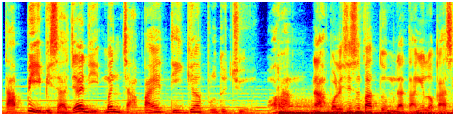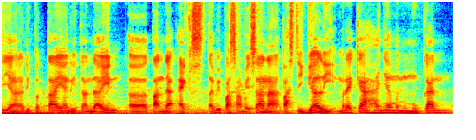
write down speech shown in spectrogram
tapi bisa jadi mencapai 37 orang. Nah, polisi sempat tuh mendatangi lokasi yang ada di peta yang ditandain uh, tanda X. Tapi pas sampai sana, pas digali, mereka hanya menemukan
